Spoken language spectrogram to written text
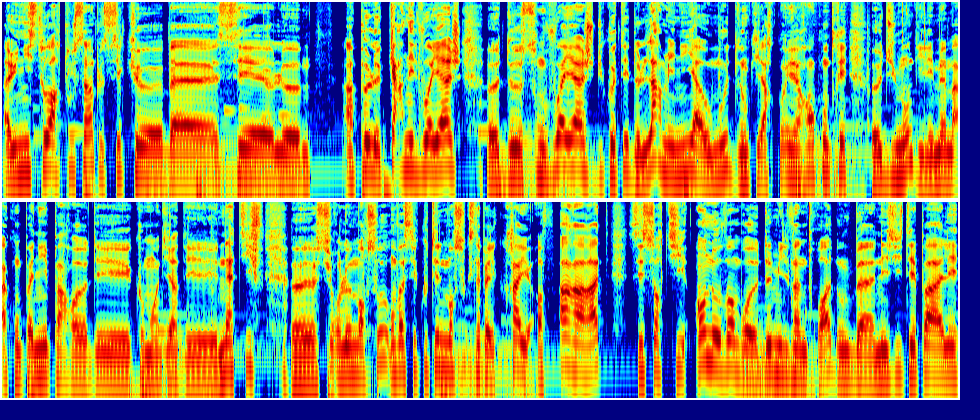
a une histoire tout simple, c'est que bah, c'est le un peu le carnet de voyage euh, de son voyage du côté de l'Arménie à Oumoud. Donc il a, rencontré euh, du monde. Il est même accompagné par euh, des comment dire des natifs sur le morceau. On va s'écouter le morceau qui s'appelle Cry of Ararat. C'est sorti en novembre 2023. Donc bah, n'hésitez pas à aller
